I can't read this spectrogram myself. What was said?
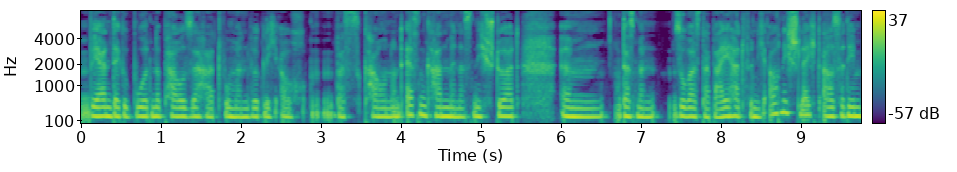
während der Geburt eine Pause hat, wo man wirklich auch mm, was kauen und essen kann, wenn es nicht stört. Ähm, dass man sowas dabei hat, finde ich auch nicht schlecht. Außerdem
